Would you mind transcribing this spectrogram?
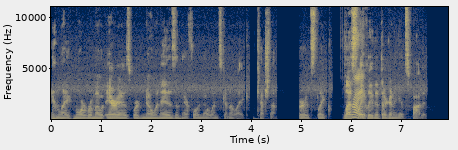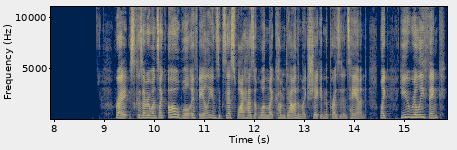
in like more remote areas where no one is and therefore no one's gonna like catch them. Or it's like less right. likely that they're gonna get spotted. Right, because everyone's like, "Oh, well, if aliens exist, why hasn't one like come down and like shaken the president's hand?" Like, you really think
